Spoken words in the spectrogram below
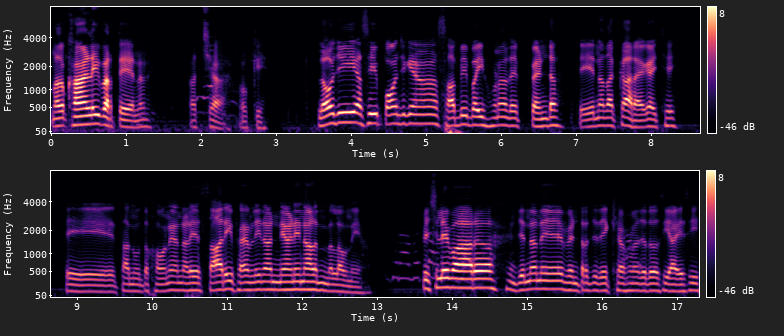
ਮਤਲਬ ਖਾਣ ਲਈ ਵਰਤੇ ਇਹਨਾਂ ਨੇ। ਅੱਛਾ ਓਕੇ। ਲਓ ਜੀ ਅਸੀਂ ਪਹੁੰਚ ਗਏ ਹਾਂ ਸਾਬੀ ਬਾਈ ਹੁਣਾਂ ਦੇ ਪਿੰਡ ਤੇ ਇਹਨਾਂ ਦਾ ਘਰ ਹੈਗਾ ਇੱਥੇ ਤੇ ਤੁਹਾਨੂੰ ਦਿਖਾਉਣੇ ਆ ਨਾਲੇ ਸਾਰੀ ਫੈਮਿਲੀ ਨਾਲ ਨਿਆਣੇ ਨਾਲ ਮਿਲਾਉਨੇ ਆ ਪਿਛਲੇ ਵਾਰ ਜਿਨ੍ਹਾਂ ਨੇ ਵਿੰਟਰ 'ਚ ਦੇਖਿਆ ਹੋਣਾ ਜਦੋਂ ਅਸੀਂ ਆਏ ਸੀ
